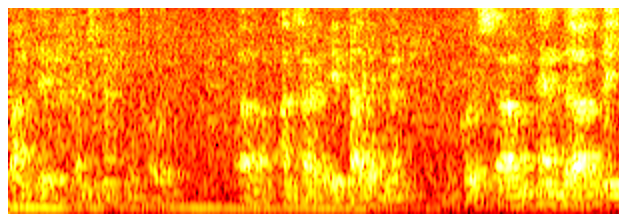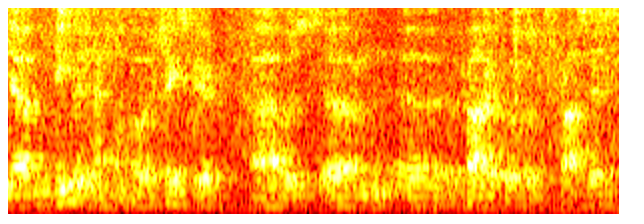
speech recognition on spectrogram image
Dante, the French uh, I'm sorry, the Italian man, of course. Um, and uh, the um, English national poet Shakespeare uh, was um, a product of a process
